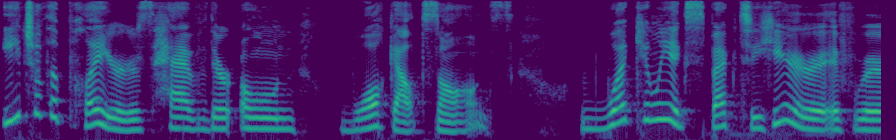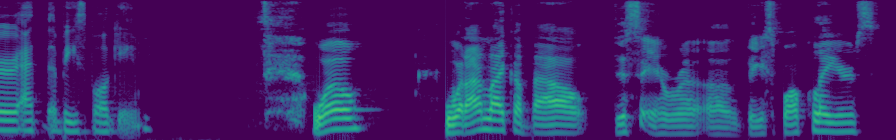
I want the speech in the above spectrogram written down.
each of the players have their own walkout songs. What can we expect to hear if we're at the baseball game? Well, what I like about this era of baseball players,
